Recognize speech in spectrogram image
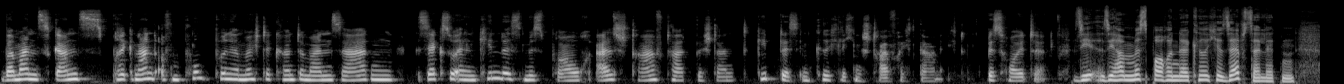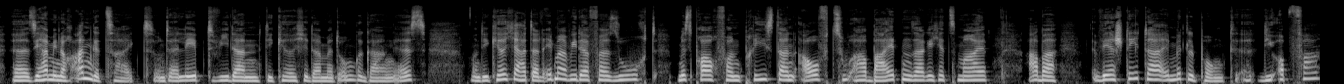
Wenn man es ganz prägnant auf den Punkt bringen möchte, könnte man sagen, sexuellen Kindesmissbrauch als Straftatbestand gibt es im kirchlichen Strafrecht gar nicht bis heute. Sie, Sie haben Missbrauch in der Kirche selbst erlitten. Äh, Sie haben ihn auch angezeigt und erlebt, wie dann die Kirche damit umgegangen ist. Und die Kirche hat dann immer wieder versucht, Missbrauch von Priestern aufzuarbeiten, sage ich jetzt mal. Aber wer steht da im Mittelpunkt? Die Opfer,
